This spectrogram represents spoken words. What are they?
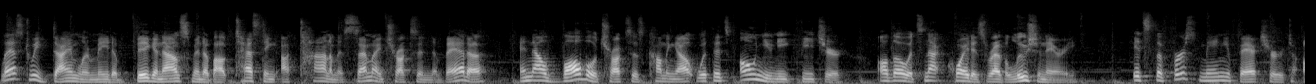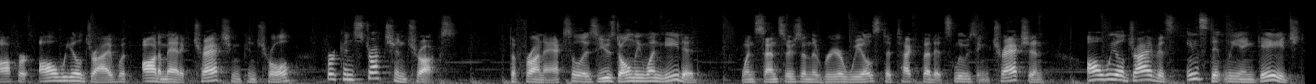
Last week, Daimler made a big announcement about testing autonomous semi trucks in Nevada, and now Volvo Trucks is coming out with its own unique feature, although it's not quite as revolutionary. It's the first manufacturer to offer all wheel drive with automatic traction control for construction trucks. The front axle is used only when needed. When sensors in the rear wheels detect that it's losing traction, all wheel drive is instantly engaged.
